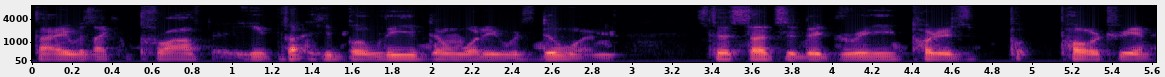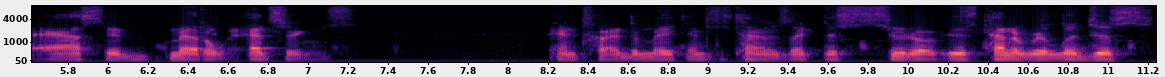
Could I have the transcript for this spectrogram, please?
thought he was like a prophet. He thought he believed in what he was doing to such a degree. Put his poetry in acid metal etchings, and tried to make it kind of like this pseudo, this kind of religious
